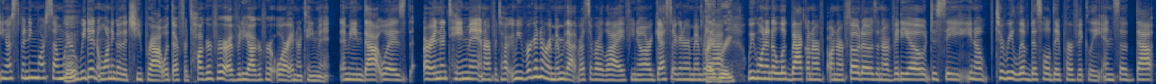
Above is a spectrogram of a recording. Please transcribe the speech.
you know, spending more somewhere. Mm-hmm. We didn't want to go the cheap route with our photographer, our videographer, or entertainment. I mean, that was our entertainment and our photography. I mean, we're going to remember that the rest of our life. You know, our guests are going to remember I that. Agree. We wanted to look back on our on our photos and our video to see, you know, to relive this whole day perfectly. And so that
